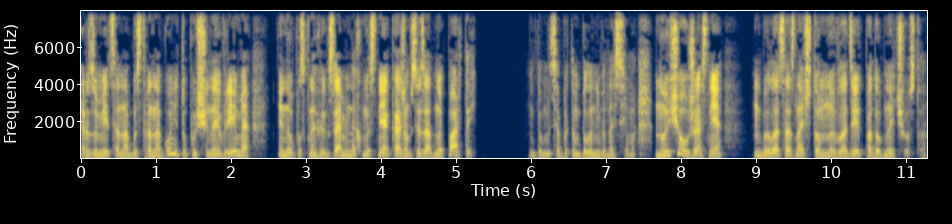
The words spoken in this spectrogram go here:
Разумеется, она быстро нагонит упущенное время, и на выпускных экзаменах мы с ней окажемся за одной партой. Думать об этом было невыносимо. Но еще ужаснее было осознать, что мной владеет подобное чувство.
